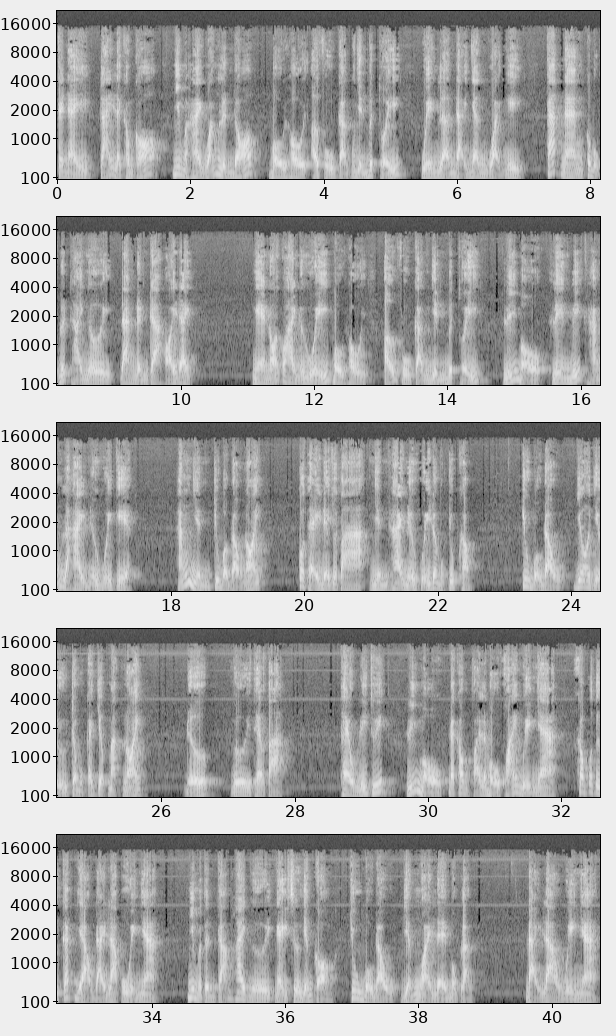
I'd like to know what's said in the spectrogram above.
cái này trái lại không có, nhưng mà hai quán linh đó bồi hồi ở phụ cận của Vịnh Bích Thủy, quyện lệnh đại nhân hoài nghi, các nàng có mục đích hại người đang định ra hỏi đây. Nghe nói có hai nữ quỷ bồi hồi ở phụ cận Vịnh Bích Thủy, Lý Mộ liền biết hẳn là hai nữ quỷ kia. Hắn nhìn chú bộ đầu nói, có thể để cho ta nhìn hai nữ quỷ đó một chút không? chú bộ đầu do dự trong một cái chớp mắt nói, được, người theo ta. Theo lý thuyết, Lý Mộ đã không phải là bộ khoái huyện nhà, không có tư cách vào đại la của huyện nhà. Nhưng mà tình cảm hai người ngày xưa vẫn còn, chu bộ đầu vẫn ngoại lệ một lần. Đại la huyện nhà,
